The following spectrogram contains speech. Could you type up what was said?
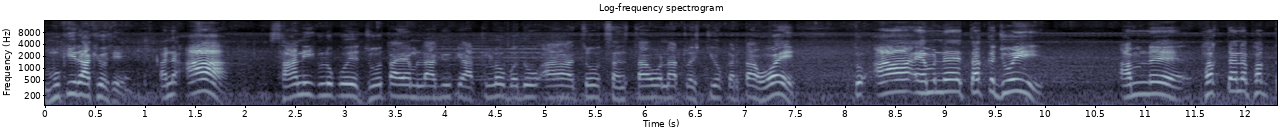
મૂકી રાખ્યો છે. અને આ સ્થાનિક લોકોએ જોતા એમ લાગ્યું કે આટલો બધો આ જો સંસ્થાઓના ટ્રસ્ટીઓ કરતા હોય, તો આ એમને તક જોઈ અમને ફક્ત ને ફક્ત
